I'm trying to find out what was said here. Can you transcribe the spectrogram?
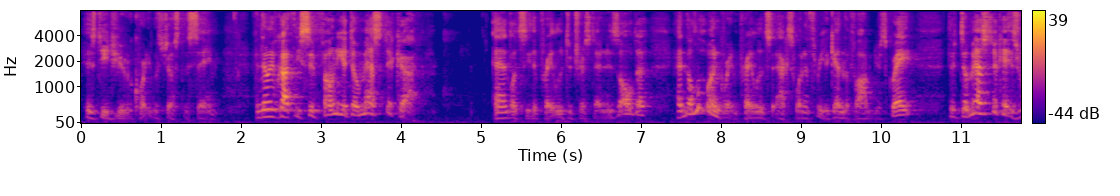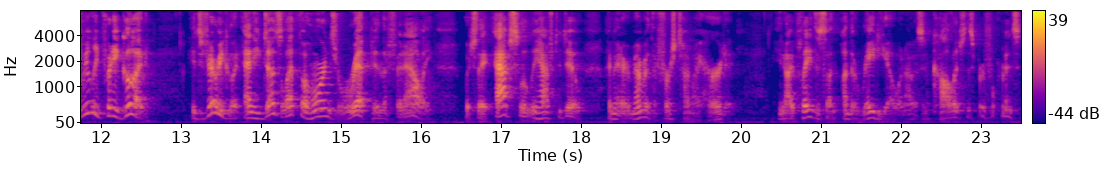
His DG recording was just the same. And then we've got the Sinfonia Domestica. And let's see, the Prelude to Tristan and Isolde, and the Lohengrin Preludes to Acts 1 and 3. Again, the Wagner's great. The Domestica is really pretty good. It's very good. And he does let the horns rip in the finale, which they absolutely have to do. I mean, I remember the first time I heard it. You know, I played this on, on the radio when I was in college, this performance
